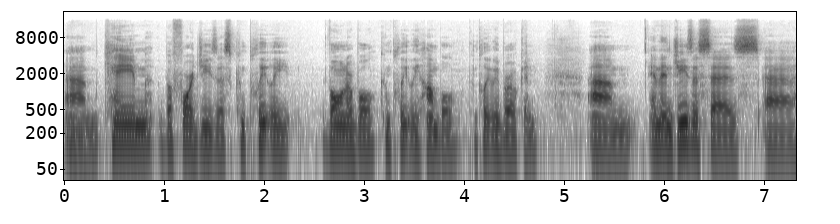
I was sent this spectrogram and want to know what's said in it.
um, came before Jesus completely vulnerable, completely humble, completely broken. Um, and then Jesus says, uh,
